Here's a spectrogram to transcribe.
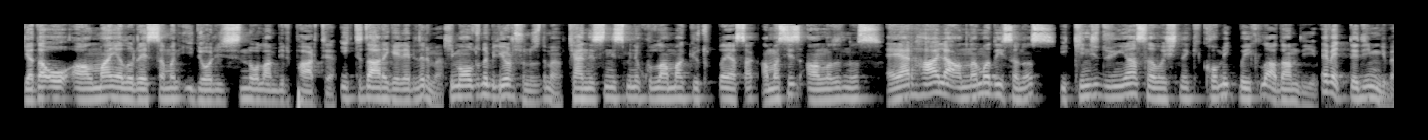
Ya da o Almanyalı ressamın ideolojisinde olan bir parti iktidara gelebilir mi? Kim olduğunu biliyorsunuz değil mi? Kendisinin ismini kullanmak YouTube'da yasak ama siz anladınız. Eğer hala anlamadıysanız 2. Dünya Savaşı'ndaki komik bıyıklı adam diyeyim. Evet dediğim gibi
